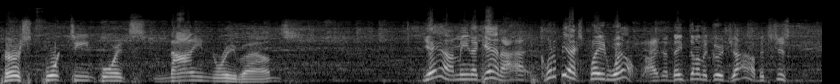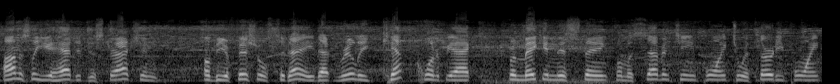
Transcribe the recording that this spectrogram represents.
Hearst 14 points, 9 rebounds. Yeah, I mean, again, I, Quinnipiac's played well. I, they've done a good job. It's just, honestly, you had the distraction of the officials today that really kept Quinnipiac from making this thing from a 17 point to a 30 point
